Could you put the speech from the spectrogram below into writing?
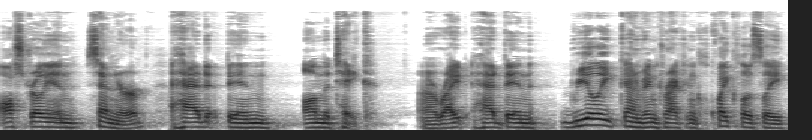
Australian senator had been on the take, uh, right, had been really kind of interacting quite closely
